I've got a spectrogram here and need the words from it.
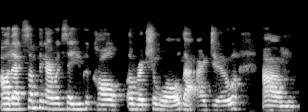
Uh, that's something I would say you could call a ritual that I do. Um,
